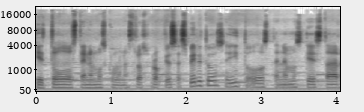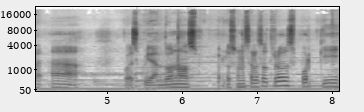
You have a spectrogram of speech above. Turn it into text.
que todos tenemos como nuestros propios espíritus y todos tenemos que estar ah, pues cuidándonos los unos a los otros porque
